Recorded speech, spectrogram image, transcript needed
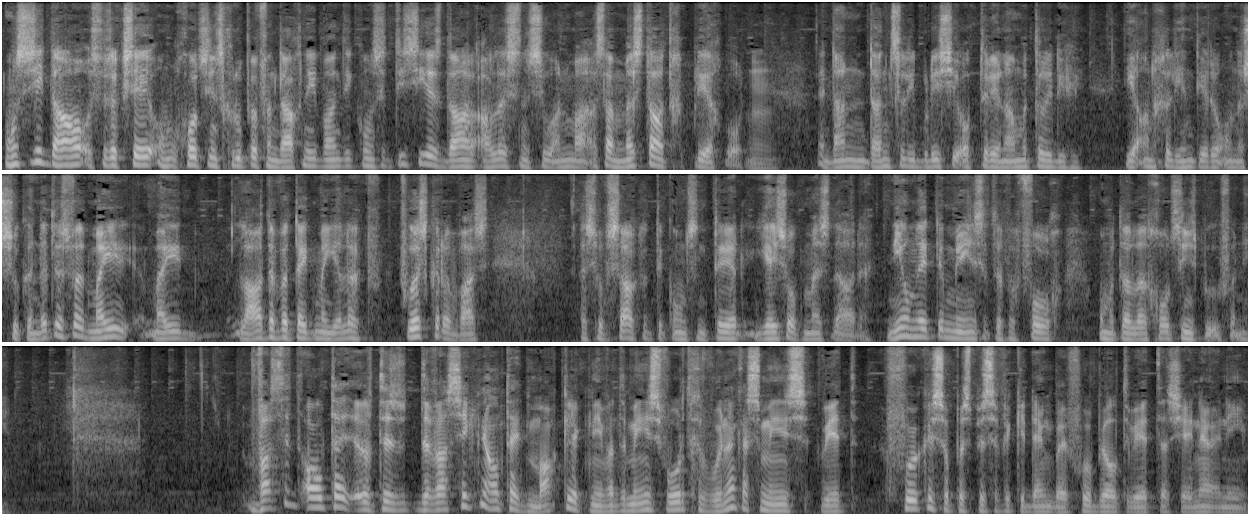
ons is nie daar soos ek sê om godsdienstgroepe vandag nie want die konstitusie is daar alles en so aan maar as daar misdaad gepleeg word mm. en dan dan sal die polisie optree en dan moet hulle die die aangeleenthede ondersoek en dit is wat my my later wat tyd my hele voorskrif was is hoofsaaklik te konsentreer juis op misdade, nie om net die mense te vervolg omdat hulle godsdienst beoefen nie. Was dit altyd dit is dit was seker nie altyd maklik nie want 'n mens word gewoonlik as 'n mens weet fokus op 'n spesifieke ding byvoorbeeld weet as jy nou in die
